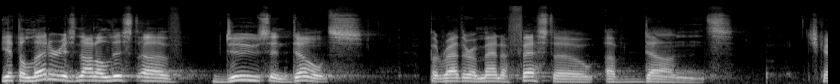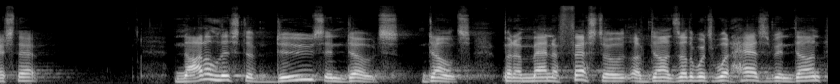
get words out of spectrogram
Yet the letter is not a list of do's and don'ts, but rather a manifesto of dones. Did you catch that? Not a list of do's and don'ts, don'ts, but a manifesto of done. In other words, what has been done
